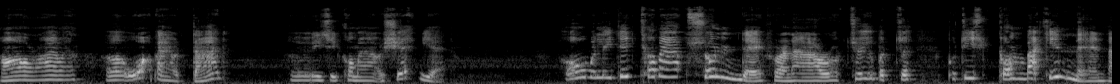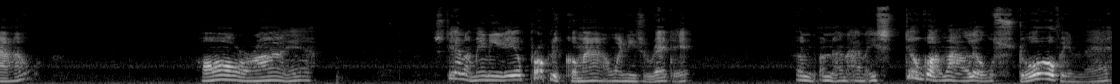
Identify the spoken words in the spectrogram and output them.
All right, man. Uh, what about Dad? Uh, is he come out of shed yet? Oh, well, he did come out Sunday for an hour or two, but uh, but he's gone back in there now. All right, yeah. Still, I mean, he'll probably come out when he's ready. And, and, and he's still got that little stove in there.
